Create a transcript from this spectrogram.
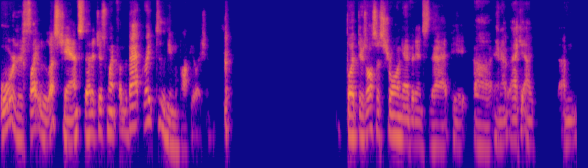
or there's slightly less chance that it just went from the bat right to the human population. But there's also strong evidence that it, uh, and I, I, am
